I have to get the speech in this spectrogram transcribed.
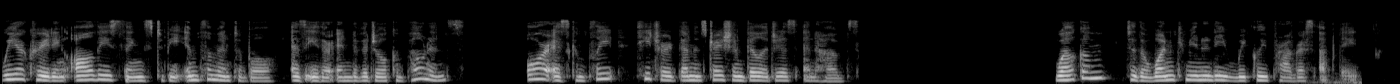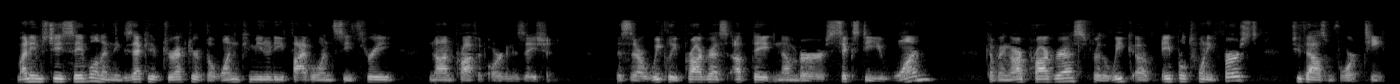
We are creating all these things to be implementable as either individual components or as complete teacher demonstration villages and hubs. Welcome to the One Community Weekly Progress Update. My name is Jay Sable, and I'm the Executive Director of the One Community 501c3 nonprofit organization. This is our weekly progress update number 61, covering our progress for the week of April 21st, 2014.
